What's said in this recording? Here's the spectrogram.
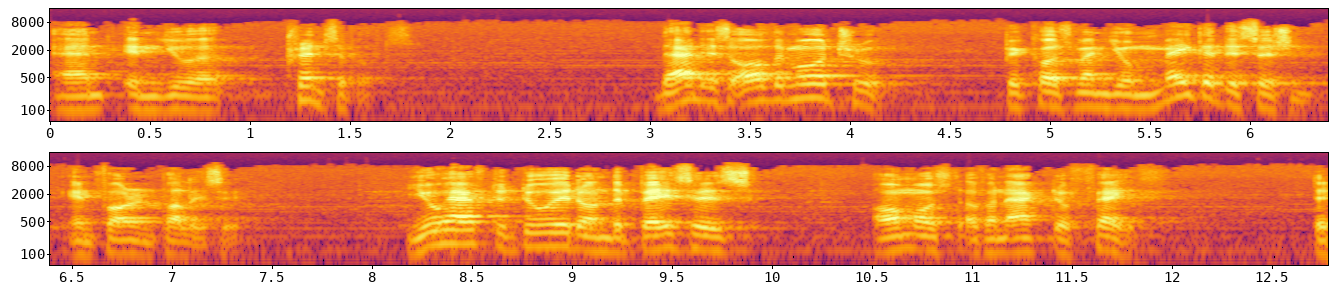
and in your principles. That is all the more true because when you make a decision in foreign policy, you have to do it on the basis almost of an act of faith. The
